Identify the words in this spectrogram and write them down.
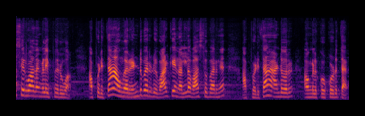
ஆசீர்வாதங்களை பெறுவான். அப்படித்தான் அவங்க ரெண்டு பேருடைய வாழ்க்கையை நல்லா வாஸ்து பாருங்க. அப்படித்தான் ஆண்டவர் அவங்களுக்கு கொடுத்தார்.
